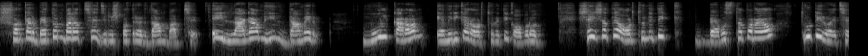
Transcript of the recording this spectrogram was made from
সরকার বেতন বাড়াচ্ছে, জিনিসপত্রের দাম বাড়ছে। এই লাগামহীন দামের মূল কারণ আমেরিকার অর্থনৈতিক অবরোধ। সেই সাথে অর্থনৈতিক ব্যবস্থাপনায়ও ত্রুটি রয়েছে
